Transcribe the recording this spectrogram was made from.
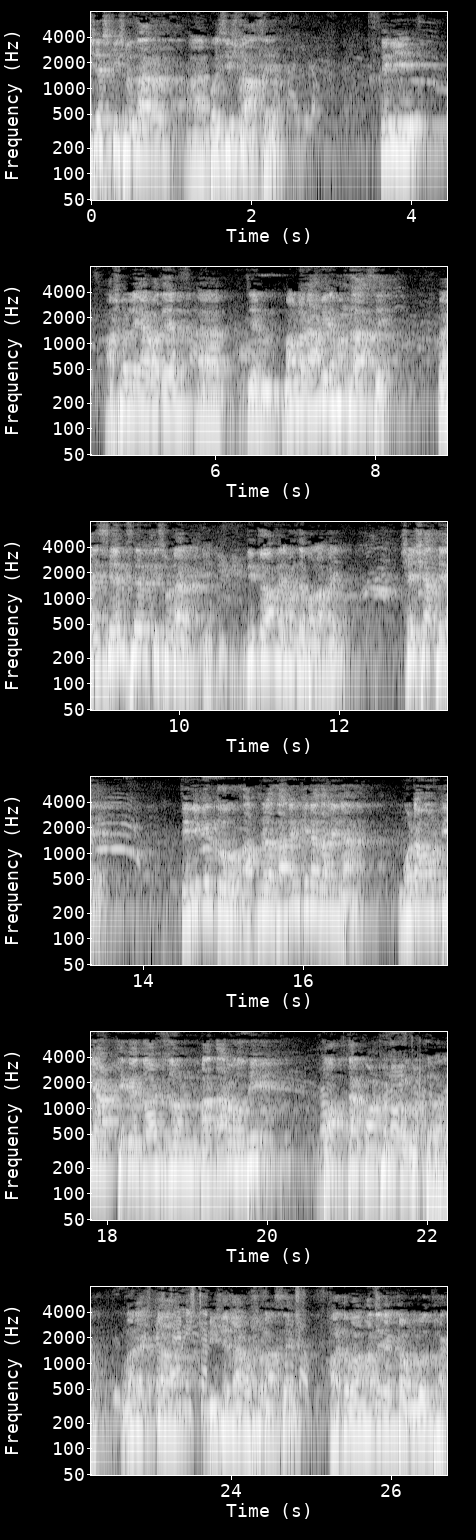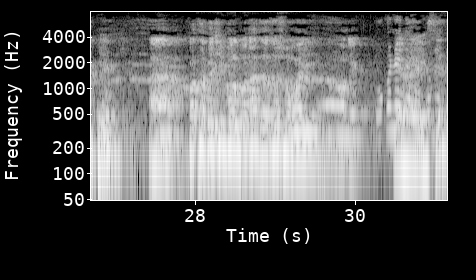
বিশেষ কিছু তার বৈশিষ্ট্য আছে। তিনি আসলে আমাদের যে মাওলানা আমির হামজা আছে, প্রায় সেম সেম কিছুটা আর কি দ্বিতীয় আমির হামজা বলা হয়। সেই সাথে তিনি কিন্তু, আপনারা জানেন কিনা জানি না, মোটামুটি আট থেকে দশ জন বা তারও অধিক বক্তার কণ্ঠ নকল করতে পারে। ওনার একটা বিশেষ আকর্ষণ আছে। হয়তোবা আমাদের একটা অনুরোধ থাকবে। কথা বেশি বলব না যত সময় অনেক হয়ে গেছে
